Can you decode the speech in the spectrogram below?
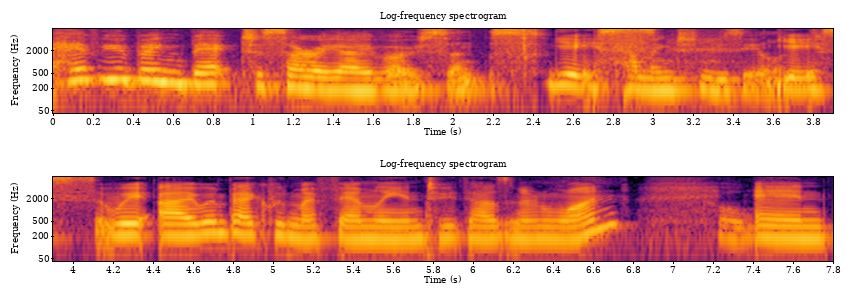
Have you been back to Sarajevo since Yes. coming to New Zealand? Yes, we, I went back with my family in 2001, Cool. and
